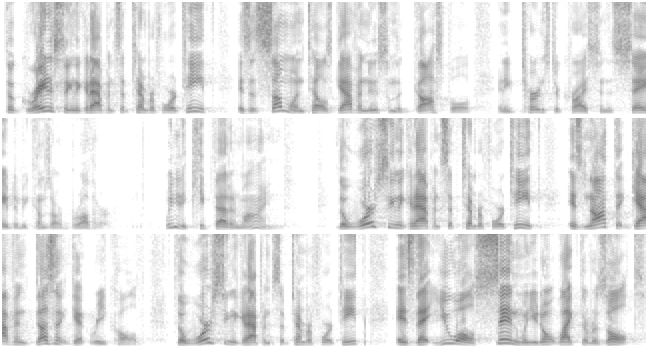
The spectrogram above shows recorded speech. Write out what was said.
The greatest thing that could happen September 14th is that someone tells Gavin Newsom the gospel and he turns to Christ and is saved and becomes our brother. We need to keep that in mind. The worst thing that could happen September 14th is not that Gavin doesn't get recalled. The worst thing that could happen September 14th is that you all sin when you don't like the result.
